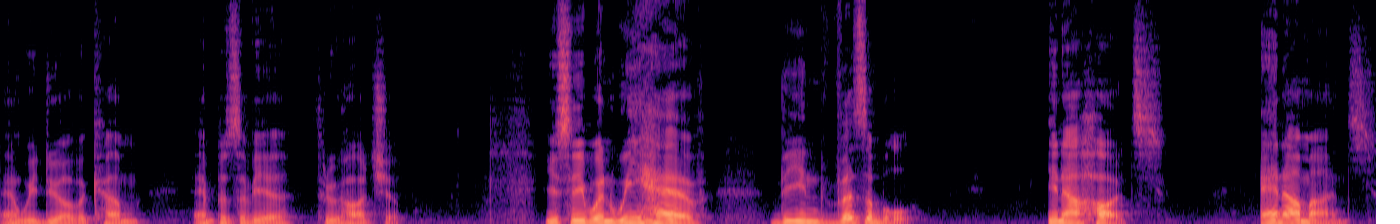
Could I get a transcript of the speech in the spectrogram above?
and we do overcome and persevere through hardship. You see, when we have the invisible in our hearts and our minds,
